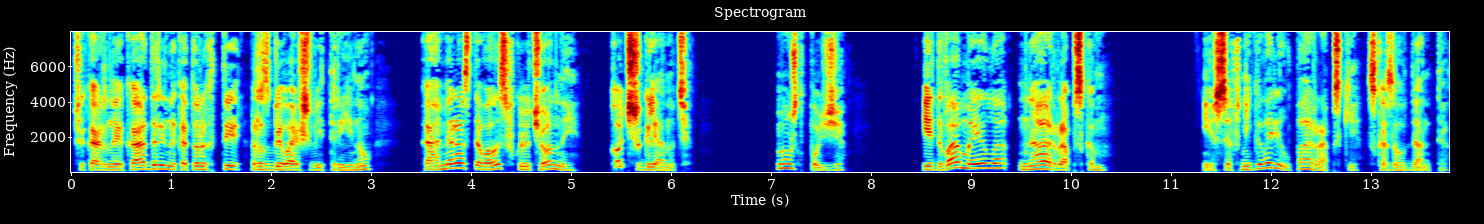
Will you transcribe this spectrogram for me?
«Шикарные кадры, на которых ты разбиваешь витрину. Камера оставалась включенной. Хочешь глянуть?» «Может, позже» и два мейла на арабском. «Юсеф не говорил по-арабски», — сказал Данте.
